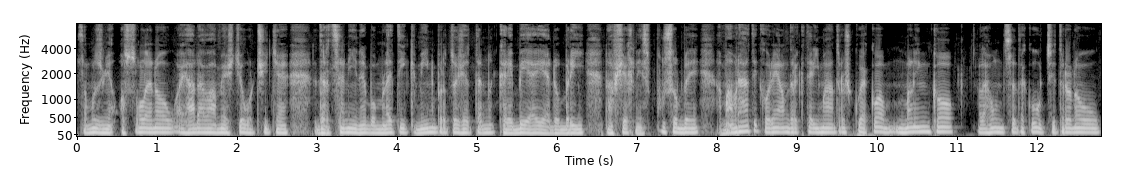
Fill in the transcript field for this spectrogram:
samozřejmě osolenou a já dávám ještě určitě drcený nebo mletý kmín, protože ten krybie je dobrý na všechny způsoby a mám rád i koriandr, který má trošku jako malinko lehonce takovou citronovou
